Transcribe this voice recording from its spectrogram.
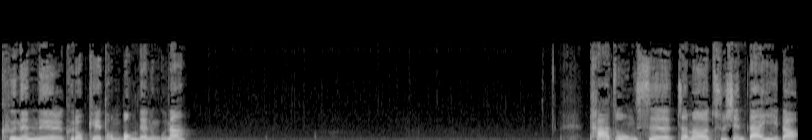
그는 늘 그렇게 덤벙대는구나. 他总是这么粗心大意的.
